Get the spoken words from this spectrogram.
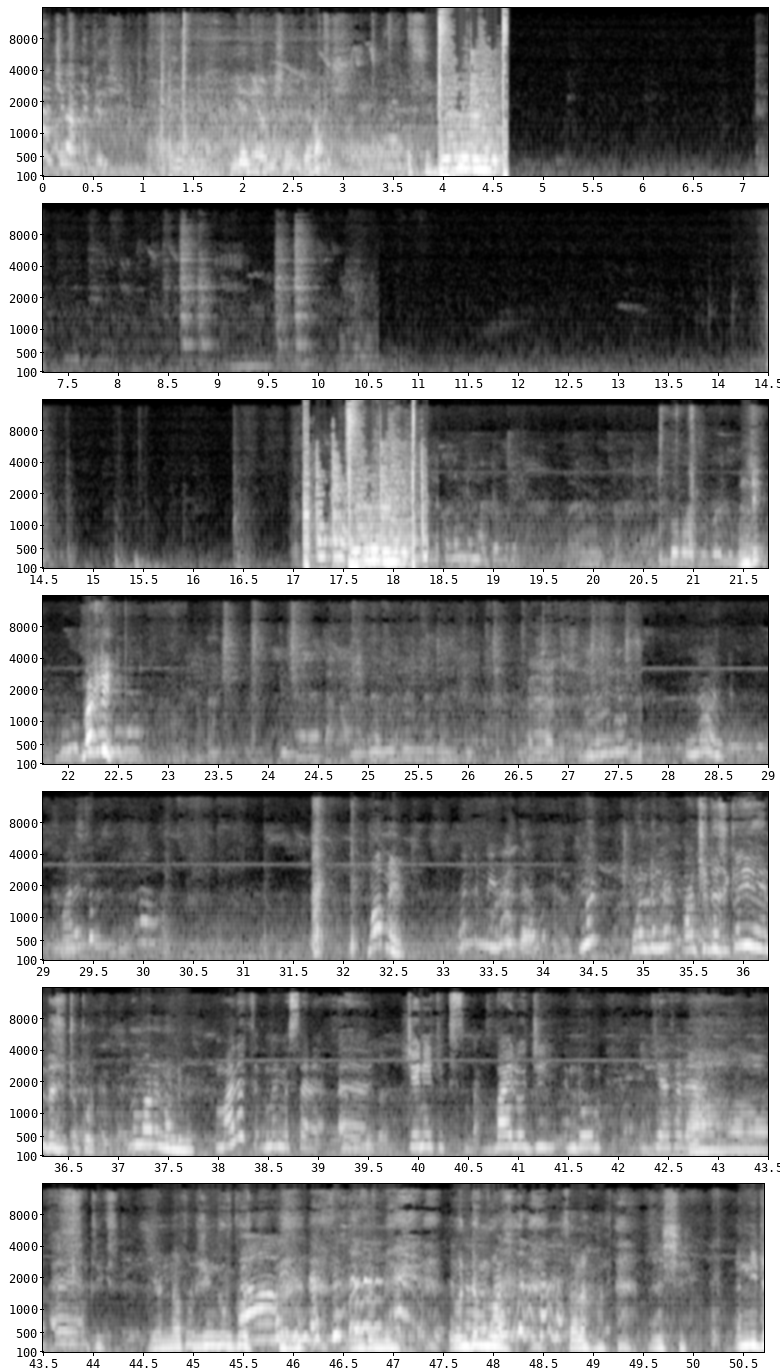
አንቺን አልነገርሽ የኔ አብሽ ደህና እንዴ መግዲ ማነው? ወንድሜ? አንቺ እንደዚህ ቀይ እንደዚህ ጥቁር ምን ማለት ነው ወንድሜ? ማለት ምን መሰለህ ጄኔቲክስ ባዮሎጂ እንደውም የእናቱ ልጅ እንጉርጉር ወንድሟ ሰላም። እሺ እንሂድ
